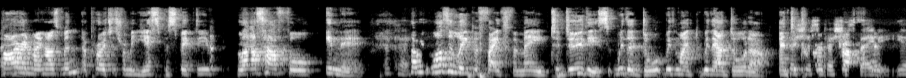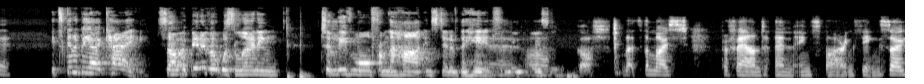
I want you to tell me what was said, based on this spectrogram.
Tyron, and my husband, approaches from a yes perspective, glass half full, in there. Okay. So it was a leap of faith for me to do this with a da- with my with our daughter and Precious, to kind of precious trust baby. Yeah. It's going to be okay. So a bit of it was learning to live more from the heart instead of the head Yeah. Oh, gosh, that's the most profound and inspiring thing. So,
